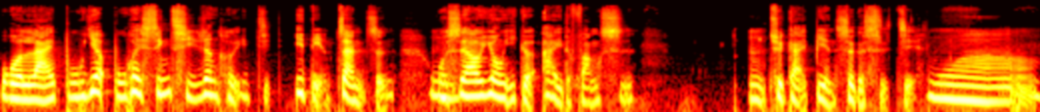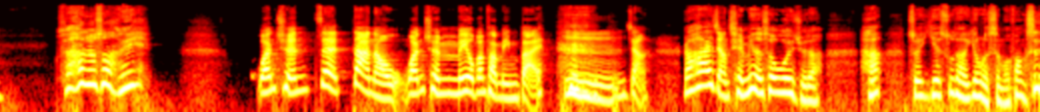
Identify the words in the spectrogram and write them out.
我来不要不会兴起任何一一点战争。”我是要用一个爱的方式，嗯，去改变这个世界。哇！所以他就说：“嘿，完全在大脑完全没有办法明白。”嗯，这样。然后他在讲前面的时候，我也觉得，哈，所以耶稣到底用了什么方式？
